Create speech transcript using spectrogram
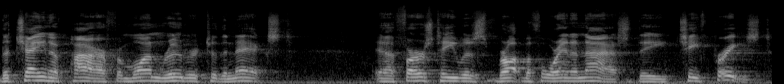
the chain of power from one ruler to the next. Uh, first, he was brought before Ananias, the chief priest.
